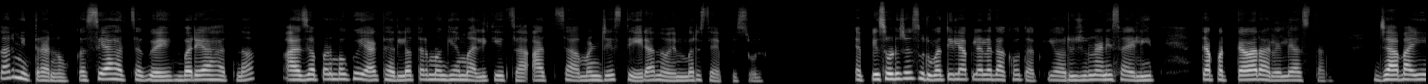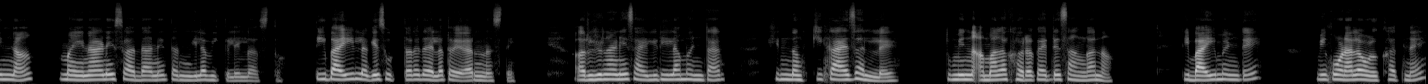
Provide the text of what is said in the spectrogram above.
नमस्कार मित्रांनो कसे आहात सगळे? बरे आहात ना? आज आपण बघूया ठरलं तर मग या मालिकेचा आजचा म्हणजेच तेरा नोव्हेंबरचा एपिसोड एपिसोडच्या सुरुवातीला आपल्याला दाखवतात की अर्जुन आणि सायली त्या पत्त्यावर आलेले असतात. ज्या बाईंना मैना आणि सादाने तन्वीला विकलेलं असतं. ती बाई लगेच उत्तर द्यायला तयार नसते. अर्जुन आणि सायली तिला म्हणतात की नक्की काय झालंय? तुम्ही आम्हाला खरं काय ते सांगा ना. ती बाई म्हणते मी कोणाला ओळखत नाही.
